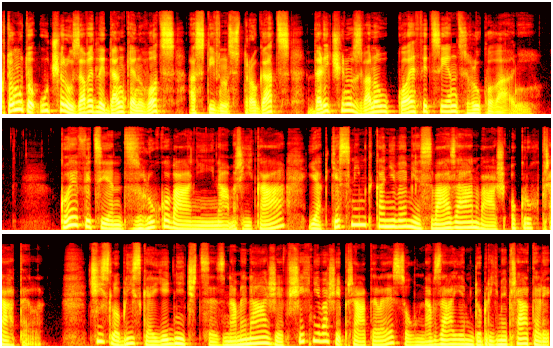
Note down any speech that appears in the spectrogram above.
K tomuto účelu zavedli Duncan Watts a Steven Strogatz veličinu zvanou koeficient zhlukování. Koeficient zhlukování nám říká, jak těsným tkanivem je svázán váš okruh přátel. Číslo blízké jedničce znamená, že všichni vaši přátelé jsou navzájem dobrými přáteli.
